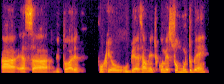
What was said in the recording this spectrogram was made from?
a, essa vitória, porque o, o Bears realmente começou muito bem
